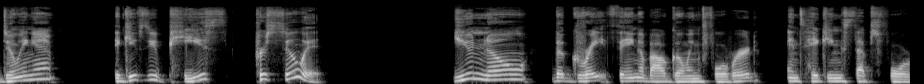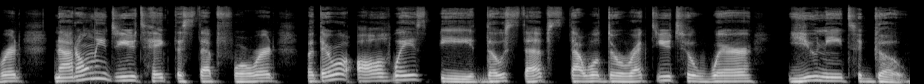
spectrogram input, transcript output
doing it, it gives you peace. Pursue it. You know, the great thing about going forward and taking steps forward, not only do you take the step forward, but there will always be those steps that will direct you to where you need to go,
